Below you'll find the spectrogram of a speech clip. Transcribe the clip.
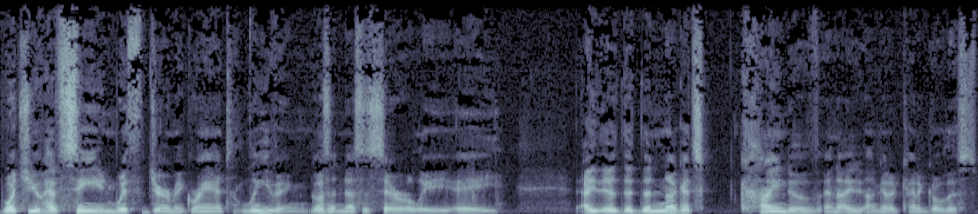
What you have seen with Jerami Grant leaving wasn't necessarily a, a the, the, Nuggets kind of, and I, I'm going to kind of go this,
